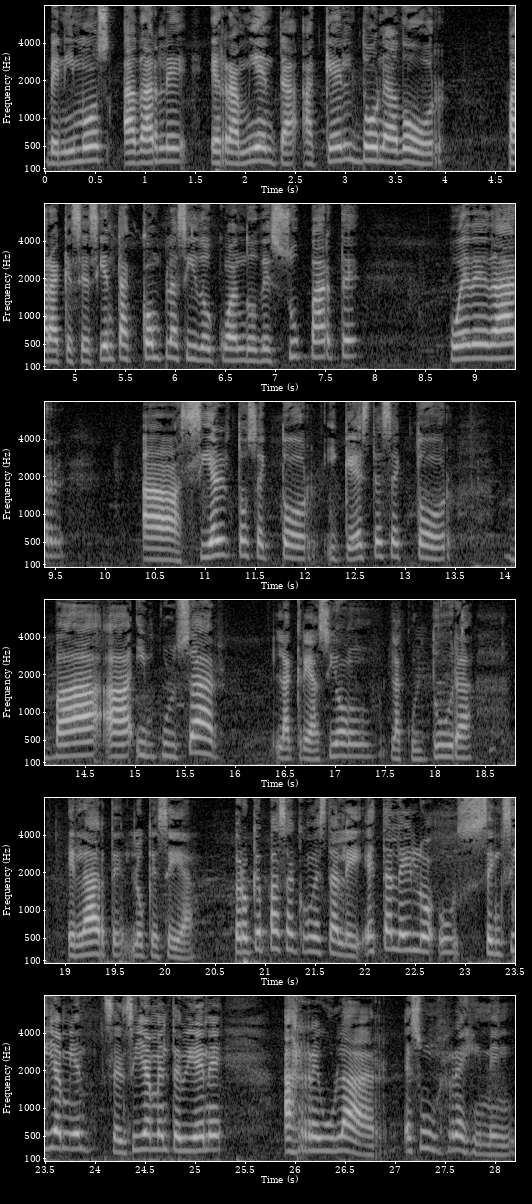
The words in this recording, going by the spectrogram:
venimos a darle herramienta a aquel donador para que se sienta complacido cuando de su parte puede dar a cierto sector y que este sector va a impulsar la creación, la cultura, el arte, lo que sea. Pero ¿qué pasa con esta ley? Esta ley lo, uh, sencillamente, sencillamente viene a regular, es un régimen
